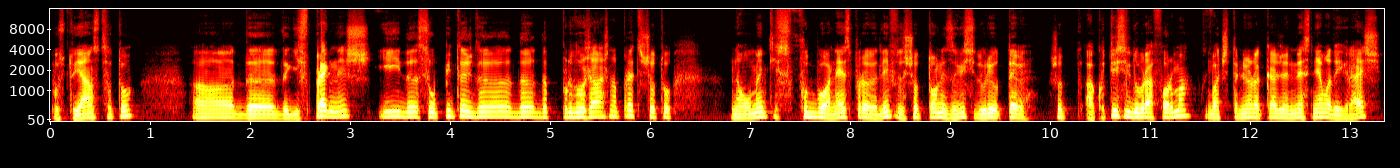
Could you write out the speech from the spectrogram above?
постоянството, да, да ги впрегнеш и да се опиташ да, да, да продължаваш напред, защото на моменти в футбола не е справедлив, защото то не зависи дори от тебе. Защото ако ти си добра форма, обаче треньора каже днес няма да играеш,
